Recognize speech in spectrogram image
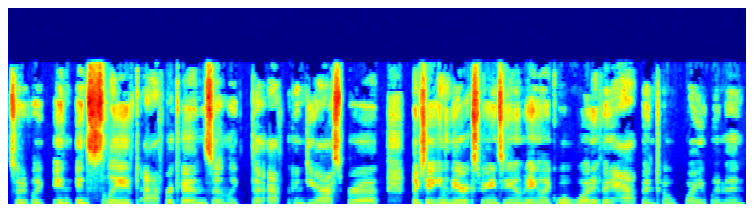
sort of like in, enslaved Africans and like the African diaspora, like taking their experience and being like, well, what if it happened to white women?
